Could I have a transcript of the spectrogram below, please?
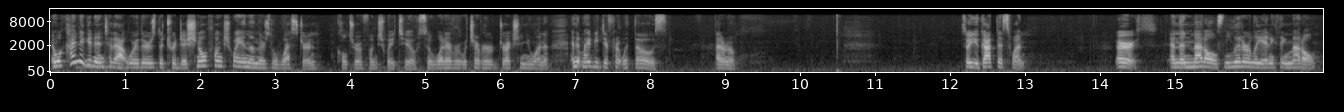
and we'll kind of get into that where there's the traditional feng shui and then there's the Western culture of feng shui too. So whatever, whichever direction you wanna, and it might be different with those. I don't know. So you got this one, earth, and then metals, literally anything metal.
